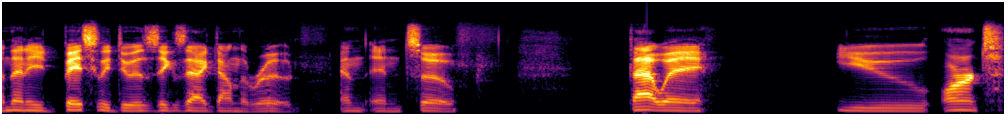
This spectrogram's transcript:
and then he'd basically do a zigzag down the road, and and so that way you aren't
